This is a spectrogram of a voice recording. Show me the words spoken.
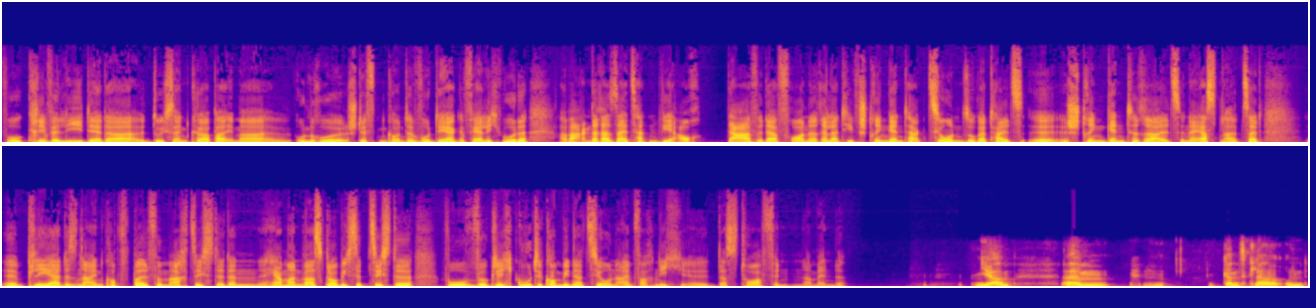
wo Crivelli, der da durch seinen Körper immer Unruhe stiften konnte, wo der gefährlich wurde. Aber andererseits hatten wir auch da wieder vorne relativ stringente Aktionen, sogar teils äh, stringentere als in der ersten Halbzeit. Äh, Player, das sind einen Kopfball 85. Dann Hermann war es, glaube ich, 70. wo wirklich gute Kombinationen einfach nicht äh, das Tor finden am Ende. Ja, ähm, ganz klar. Und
